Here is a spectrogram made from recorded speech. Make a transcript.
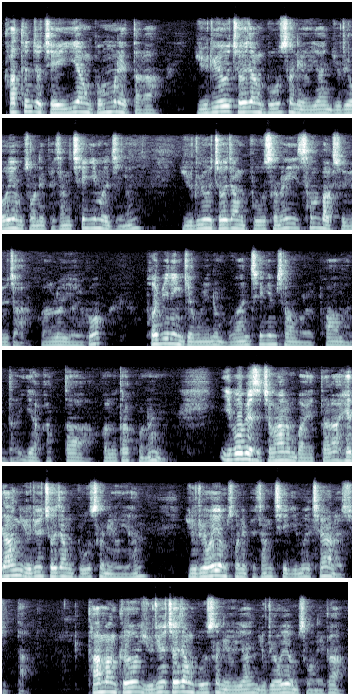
같은 조 제2항 본문에 따라 유료 저장 부선에 의한 유료오염 손해배상 책임을 지는 유료 저장 부선의 선박 소유자 걸로 열고 법인인 경우에는 무한 책임 사원을 포함한다. 이와 같다. 걸로 닫고는 이 법에서 정하는 바에 따라 해당 유류 저장 부선에 의한 유료오염 손해배상 책임을 제한할 수 있다. 다만 그 유료 저장 부선에 의한 유료오염 손해가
